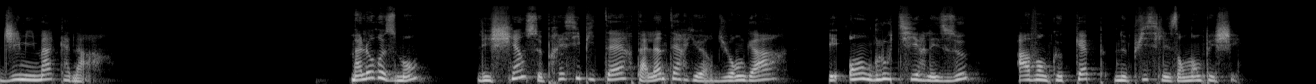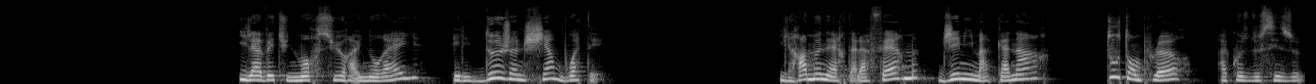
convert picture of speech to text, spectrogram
Jemima Canard. Malheureusement, les chiens se précipitèrent à l'intérieur du hangar et engloutirent les œufs avant que Kep ne puisse les en empêcher. Il avait une morsure à une oreille et les deux jeunes chiens boitaient. Ils ramenèrent à la ferme Jemima Canard, tout en pleurs à cause de ses œufs.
